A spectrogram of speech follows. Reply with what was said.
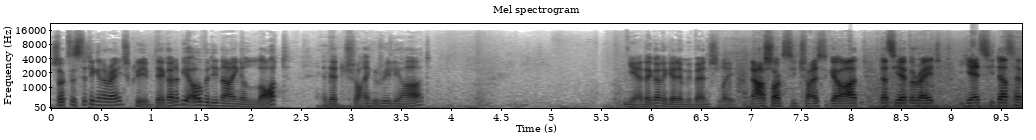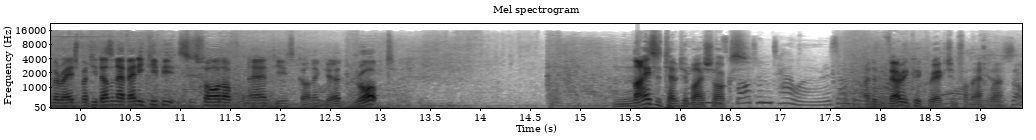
Shox is sitting in a range creep. They're gonna be over-denying a lot, and they're trying really hard. Yeah, they're gonna get him eventually. Now Shox, he tries to go out. Does he have a rage? Yes, he does have a rage, but he doesn't have any TP sort of, and he's gonna get dropped. Nice attempt here by Shox. Had a very quick reaction from Ehma.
